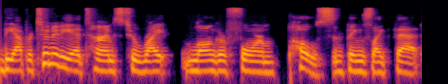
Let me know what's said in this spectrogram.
the opportunity at times to write longer form posts and things like that.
